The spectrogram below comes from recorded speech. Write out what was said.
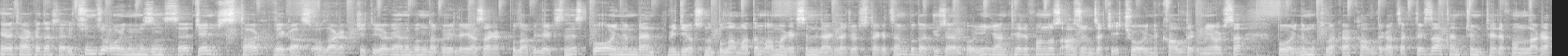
Evet arkadaşlar üçüncü oyunumuzun ise Star Vegas olarak gidiyor. Yani bunu da böyle yazarak bulabilirsiniz. Bu oyunun ben videosunu bulamadım ama resimlerle göstereceğim. Bu da güzel oyun. Yani telefonunuz az önceki iki oyunu kaldırmıyorsa bu oyunu mutlaka kaldıracaktır. Zaten tüm telefonlara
